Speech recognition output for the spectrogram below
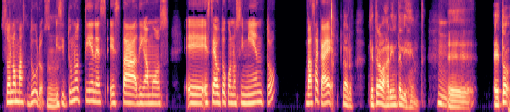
son los más duros. Y si tú no tienes esta, digamos, eh, este autoconocimiento, vas a caer. Claro, que trabajar inteligente. Eh, esto,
